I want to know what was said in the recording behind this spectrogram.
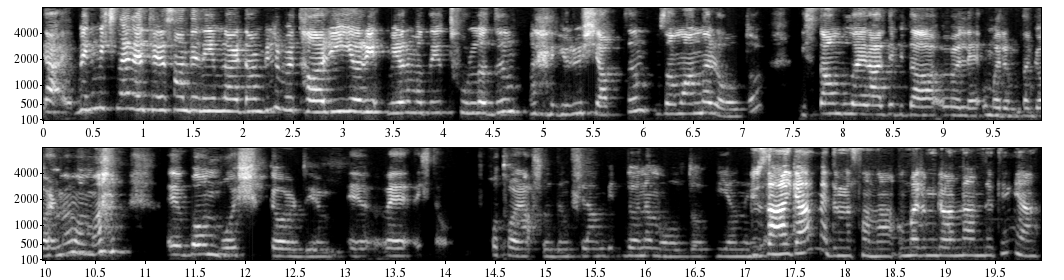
ya benim için en enteresan deneyimlerden biri böyle tarihi yarı, yarımadayı turladığım, yürüyüş yaptığım zamanlar oldu. İstanbul'u herhalde bir daha öyle umarım da görmem ama e, bomboş gördüğüm e, ve işte fotoğrafladığım falan bir dönem oldu bir yanıyla. Güzel gelmedi mi sana? Umarım görmem dedin ya.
